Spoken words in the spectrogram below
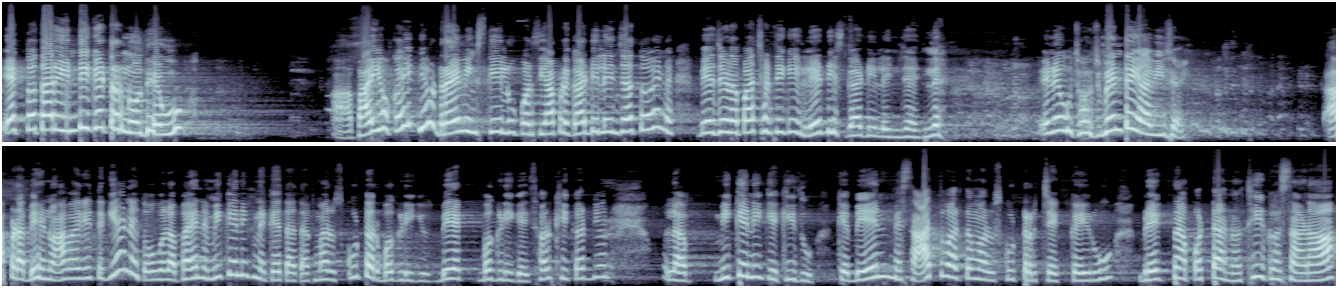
એક તો તારે ઇન્ડિકેટર નો દેવું. હા ભાઈઓ કહી દો ડ્રાઇવિંગ સ્કિલ ઉપરથી. આપણે ગાડી લઈને જતો હોય ને, બે જણા પાછળથી કઈ લેડીઝ ગાડી લઈને જાય. લે. એને એવું જજમેન્ટે આવી જાય. આપણા બહેનો આવા રીતે ગયા ને, તો ઓલા ભાઈને મિકેનિકને કહેતા હતા કે, મારું સ્કૂટર બગડી ગયું, બ્રેક બગડી ગઈ, સરખી કરી દો ને. ઓલા મિકેનિકે કીધું કે, બેન, મેં સાત વાર તમારું સ્કૂટર ચેક કર્યું. બ્રેકના પટ્ટા નથી ઘસાણા.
